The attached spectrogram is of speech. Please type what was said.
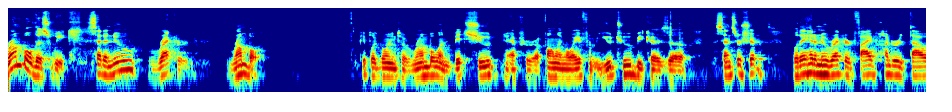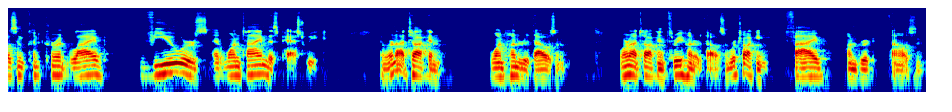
Rumble this week set a new record. Rumble. People are going to Rumble and BitChute after falling away from YouTube because of the censorship. Well, they had a new record 500,000 concurrent live viewers at one time this past week. And we're not talking 100,000. We're not talking 300,000. We're talking 500,000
